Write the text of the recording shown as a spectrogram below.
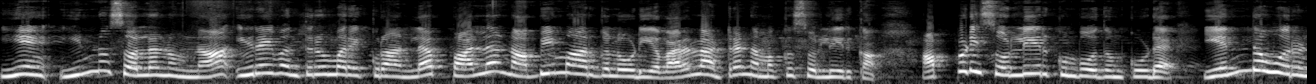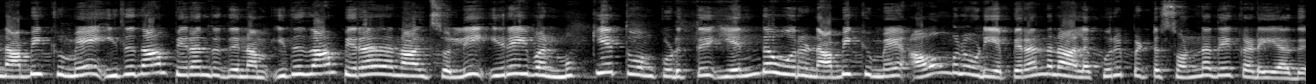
ஏன் இன்னும் சொல்லணும்னா இறைவன் திருமறை குரான்ல பல நபிமார்களுடைய வரலாற்றை நமக்கு சொல்லியிருக்கான். அப்படி சொல்லியிருக்கும் போதும் கூட எந்த ஒரு நபிக்குமே இதுதான் பிறந்த தினம் இதுதான் பிறந்த நாள் சொல்லி இறைவன் முக்கியத்துவம் கொடுத்து எந்த ஒரு நபிக்குமே அவங்களுடைய பிறந்த நாளை குறிப்பிட்டு சொன்னதே கிடையாது.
